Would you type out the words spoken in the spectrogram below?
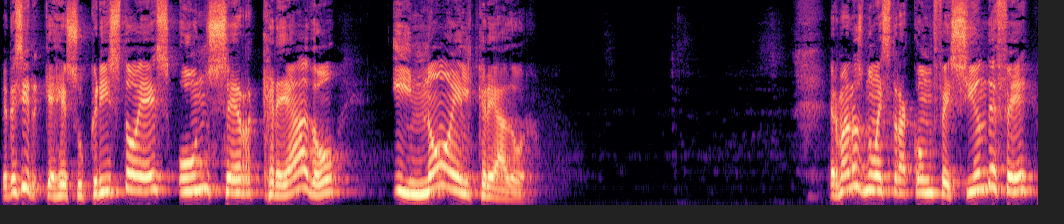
Es decir, que Jesucristo es un ser creado y no el creador. Hermanos, nuestra confesión de fe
